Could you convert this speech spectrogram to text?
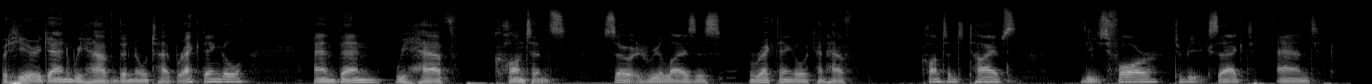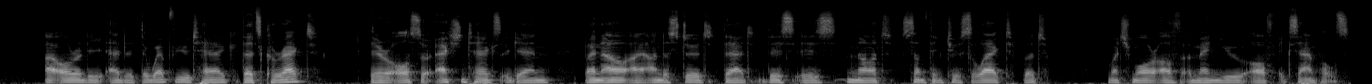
But here again, we have the node type rectangle and then we have contents. So it realizes a rectangle can have content types, these four to be exact, and I already added the web view tag. That's correct. There are also action tags again. By now I understood that this is not something to select, but much more of a menu of examples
